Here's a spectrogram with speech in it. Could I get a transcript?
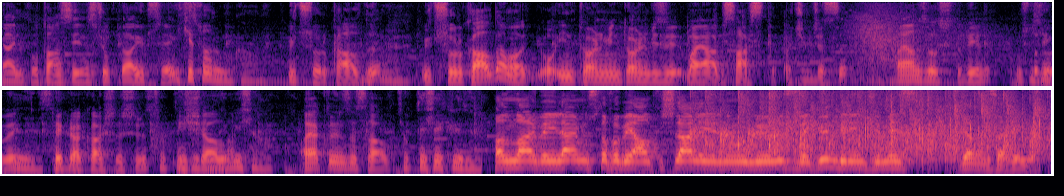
Yani potansiyeliniz çok daha yüksek. İki soru mu kaldı? 3 soru kaldı. 3 soru kaldı ama o intern intern bizi bayağı bir sarstı açıkçası. Ayağınız alıştı diyelim Mustafa Teşekkür Bey. ederiz. Tekrar karşılaşırız Çok teşekkür inşallah. ederim. İnşallah. Ayaklarınıza sağlık. Çok teşekkür ediyorum. Hanımlar beyler Mustafa Bey'i alkışlarla yerine uğurluyoruz ve gün birincimiz yanımıza geliyor.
